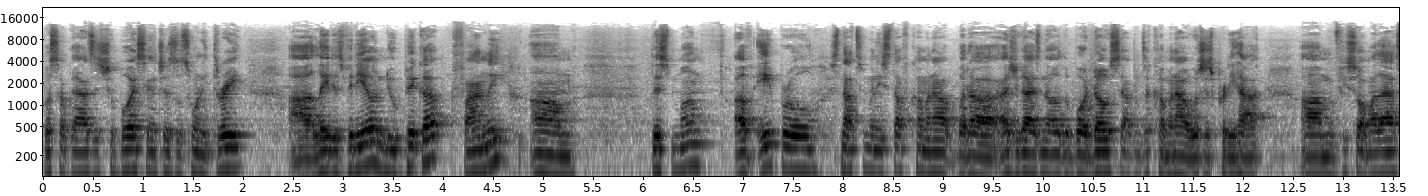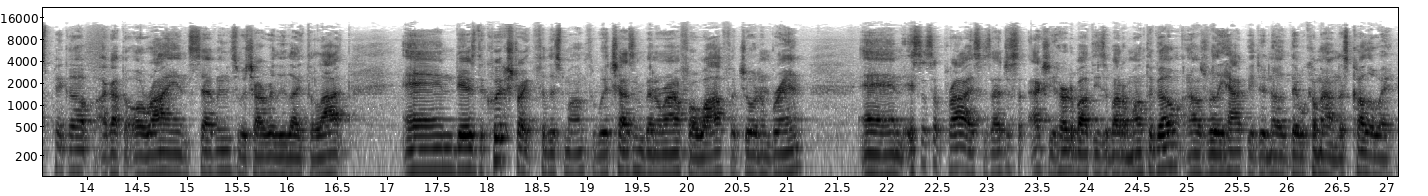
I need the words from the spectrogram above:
What's up guys, it's your boy Sanchizzle23. Uh, latest video, new pickup, finally. Um, this month of April, it's not too many stuff coming out, but uh, as you guys know, the Bordeaux 7s are coming out, which is pretty hot. Um, if you saw my last pickup, I got the Orion 7s, which I really liked a lot. And there's the Quick Strike for this month, which hasn't been around for a while for Jordan Brand. And it's a surprise because I just actually heard about these about a month ago, and I was really happy to know that they were coming out in this colorway.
